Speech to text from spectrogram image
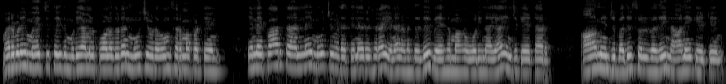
மறுபடியும் முயற்சி செய்து முடியாமல் போனதுடன் மூச்சு விடவும் சிரமப்பட்டேன். என்னை பார்த்த அன்னை மூச்சு விட திணறுகிறாய் என நடந்தது. வேகமாக ஓடினாயா? என்று கேட்டார். ஆம் என்று பதில் சொல்வதை நானே கேட்டேன்.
